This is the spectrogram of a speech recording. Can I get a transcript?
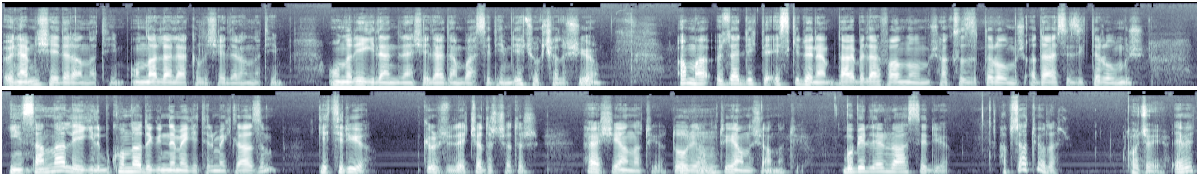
önemli şeyler anlatayım. Onlarla alakalı şeyler anlatayım. Onları ilgilendiren şeylerden bahsedeyim diye çok çalışıyor. Ama özellikle eski dönem darbeler falan olmuş, haksızlıklar olmuş, adaletsizlikler olmuş. İnsanlarla ilgili bu konuları da gündeme getirmek lazım. Getiriyor. Kürsüde çatır çatır her şeyi anlatıyor. Doğruyu Hı hı. anlatıyor, yanlış anlatıyor. Bu birilerini rahatsız ediyor. Hapse atıyorlar. Hocayı. Evet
